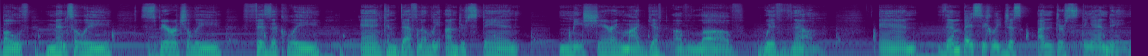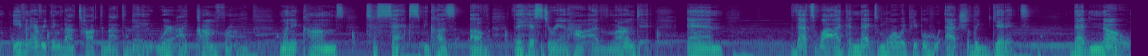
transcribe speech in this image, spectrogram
both mentally, spiritually, physically, and can definitely understand me sharing my gift of love with them. And them basically just understanding even everything that I've talked about today, where I come from when it comes to sex because of the history and how I've learned it. And that's why I connect more with people who actually get it, that know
